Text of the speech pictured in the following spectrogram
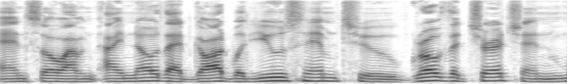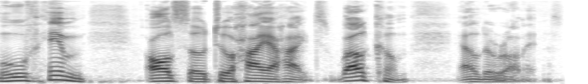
And so I'm, I know that God will use him to grow the church and move him also to higher heights. Welcome, Elder Rollins.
